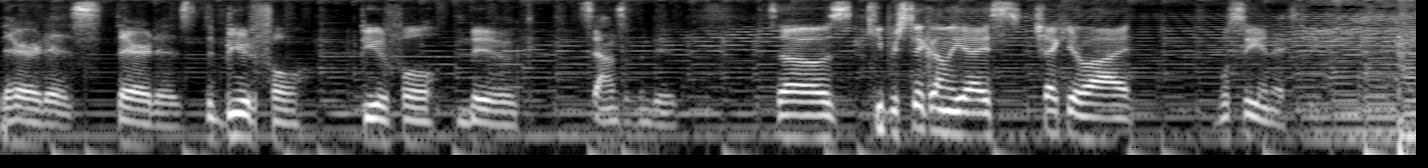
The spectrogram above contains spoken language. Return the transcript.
There it is. There it is. The beautiful, beautiful Moog. Sounds of the Moog. So keep your stick on the ice, check your lie. We'll see you next week.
